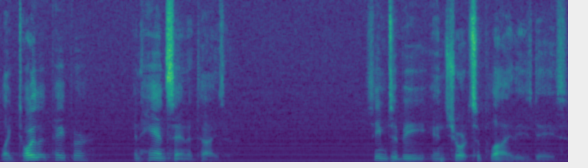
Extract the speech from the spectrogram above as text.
like toilet paper and hand sanitizer seem to be in short supply these days.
